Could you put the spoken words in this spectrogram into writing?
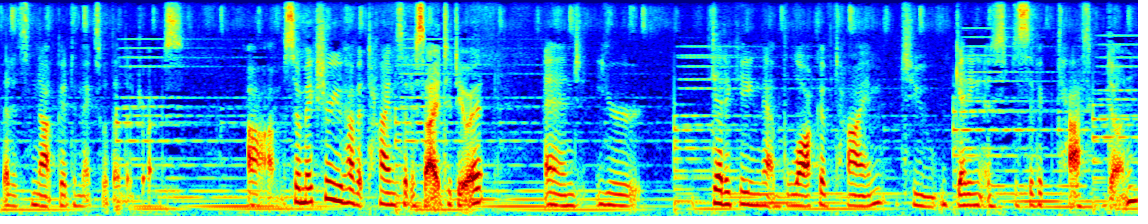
that it's not good to mix with other drugs. Um, so make sure you have a time set aside to do it, and you're dedicating that block of time to getting a specific task done.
